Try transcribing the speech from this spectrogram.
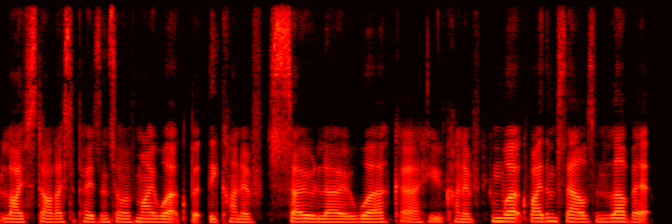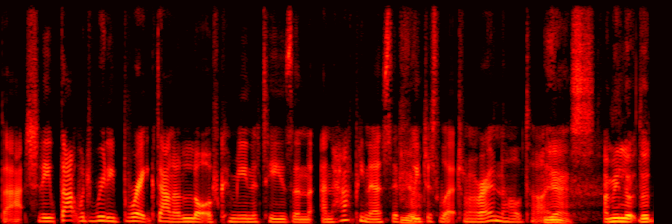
lifestyle, I suppose, in some of my work, but the kind of solo worker who kind of can work by themselves and love it. But actually, that would really break down a lot of communities and, and happiness if Yeah. we just worked on our own the whole time. Yes. I mean, look, that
